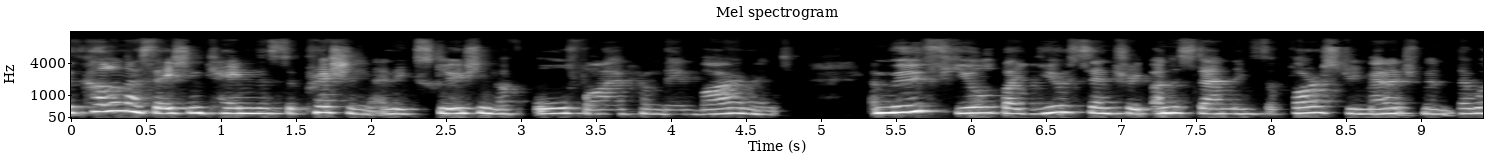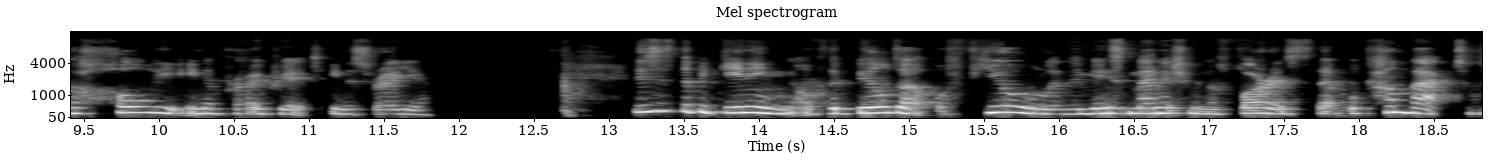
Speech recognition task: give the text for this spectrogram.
With colonisation came the suppression and exclusion of all fire from the environment, a move fueled by Eurocentric understandings of forestry management that were wholly inappropriate in Australia. This is the beginning of the build-up of fuel and the mismanagement of forests that will come back to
